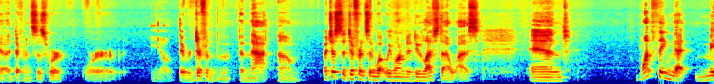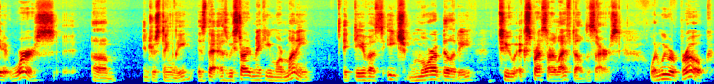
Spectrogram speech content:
uh, differences were were you know they were different than, than that. Um, but just a difference in what we wanted to do lifestyle wise. And one thing that made it worse, um, interestingly, is that as we started making more money, it gave us each more ability to express our lifestyle desires. When we were broke,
